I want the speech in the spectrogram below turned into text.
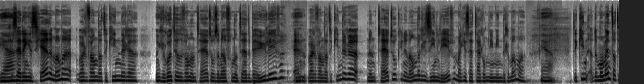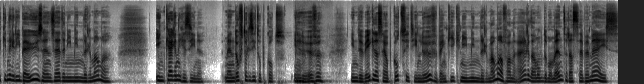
Ja. Je bent een gescheiden mama waarvan dat de kinderen een groot deel van de tijd of de helft van de tijd bij u leven. En waarvan dat de kinderen een tijd ook in een ander gezin leven, maar je bent daarom niet minder mama. ja. De, kind, de moment dat de kinderen niet bij u zijn, zijn ze niet minder mama. In kerngezinnen. Mijn dochter zit op kot in Ja. Leuven. In de week dat zij op kot zit in Leuven, ben ik niet minder mama van haar dan op de momenten dat zij bij mij is.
